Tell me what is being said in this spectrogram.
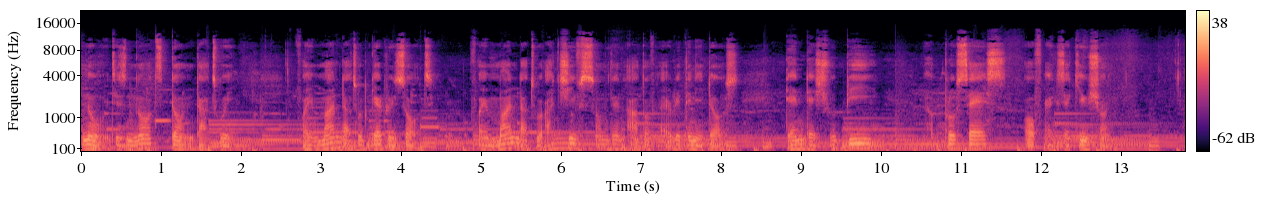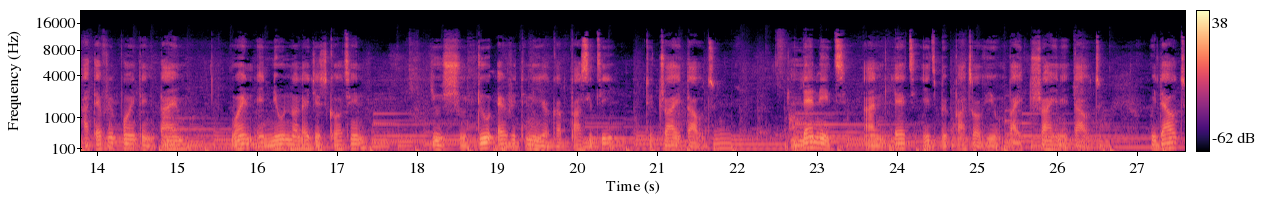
No, it is not done that way. For a man that would get results, for a man that will achieve something out of everything he does, then there should be process of execution. At every point in time, when a new knowledge is gotten, you should do everything in your capacity to try it out. Learn it and let it be part of you by trying it out. Without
